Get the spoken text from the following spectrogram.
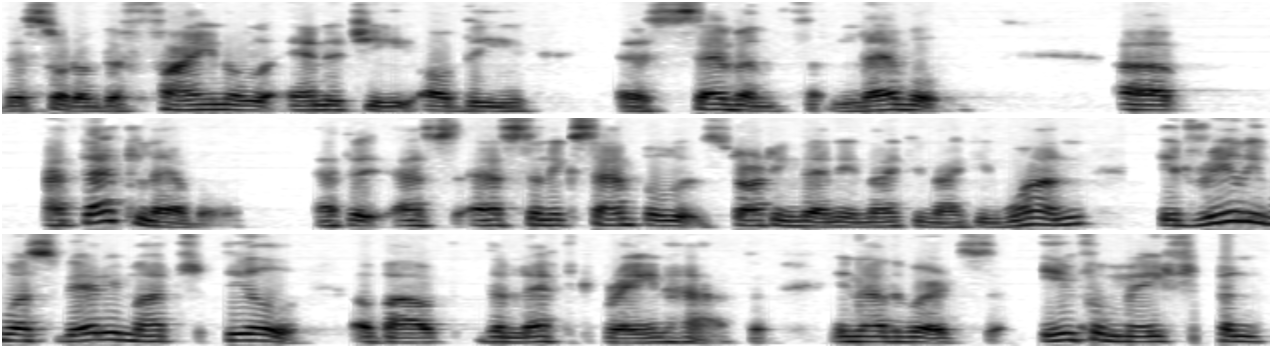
the sort of the final energy of the a seventh level. Uh, at that level, at the, as, as an example, starting then in 1991, it really was very much still about the left brain half. In other words, information,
